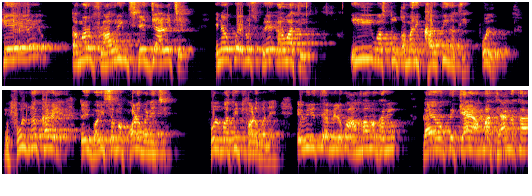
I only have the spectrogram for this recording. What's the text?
કે તમારું ફ્લાવરિંગ સ્ટેજ જે આવે છે, એના ઉપર એનો સ્પ્રે કરવાથી એ વસ્તુ તમારી ખરતી નથી, ફૂલ. ફૂલ ન ખરે તો એ ભવિષ્યમાં ફળ બને છે. ફૂલમાંથી જ ફળ બને. એવી રીતે અમે લોકો આંબામાં કર્યું. ગયા વખતે ક્યાંય આંબા થયા નતા,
